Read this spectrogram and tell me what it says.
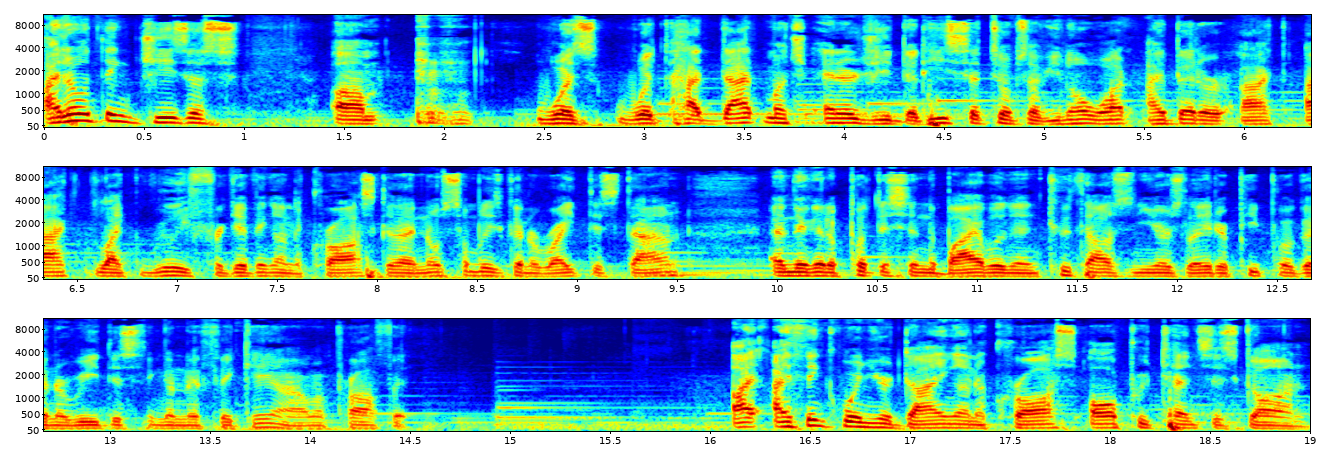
I don't think Jesus um, was had that much energy that he said to himself, you know what, I better act act like really forgiving on the cross because I know somebody's going to write this down and they're going to put this in the Bible. And then two thousand years later, people are going to read this and going to think, hey, I'm a prophet. I, I think when you're dying on a cross, all pretense is gone.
